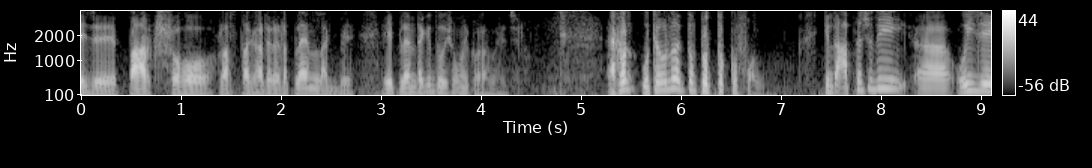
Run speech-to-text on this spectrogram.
এই যে পার্ক সহ রাস্তাঘাটের একটা প্ল্যান লাগবে, এই প্ল্যানটা কিন্তু ওই সময় করা হয়েছিল। এখন ওটা হলো একদম প্রত্যক্ষ ফল। কিন্তু আপনি যদি ওই যে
